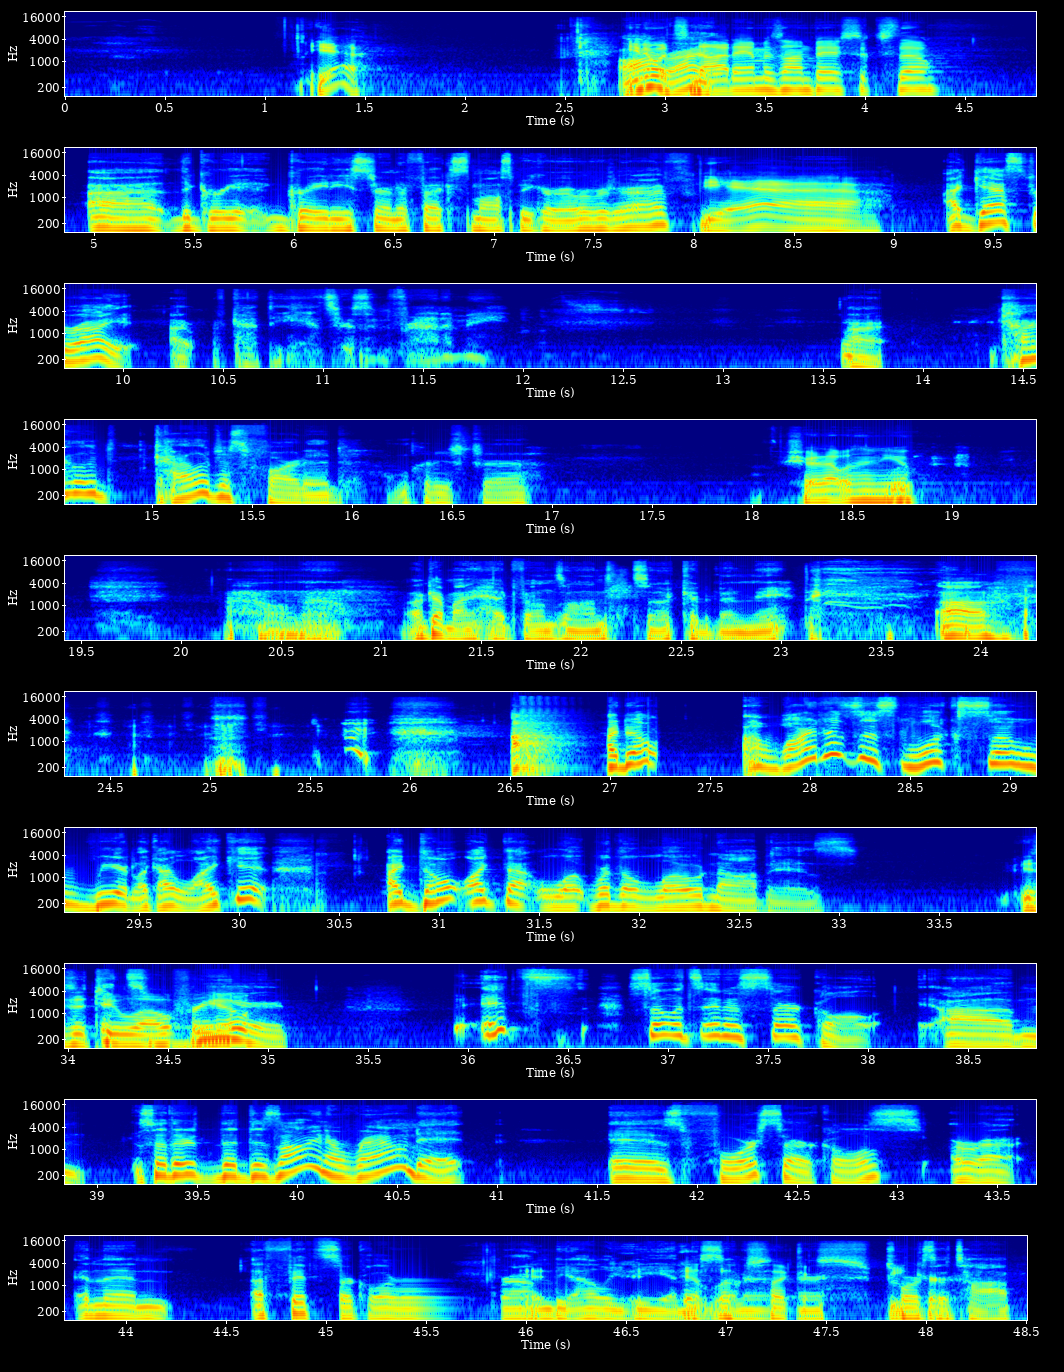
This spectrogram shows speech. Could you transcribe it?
Yeah. You know All what's right. not Amazon Basics though? uh the great great Eastern Effects small speaker overdrive. Yeah. I guessed right. I've got the answers in front of me. All right. Kylo Kylo just farted. I'm pretty sure. Sure that wasn't you? I don't know. I got my headphones on, so it could have been me. uh, I, I don't. Uh, why does this look so weird? Like I like it. I don't like that lo- where the low knob is. Is it too It's low for you? weird. It's so it's in a circle. Um, so there the design around it is four circles around, and then a fifth circle around the LED. In the center. It looks like a center towards the top.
